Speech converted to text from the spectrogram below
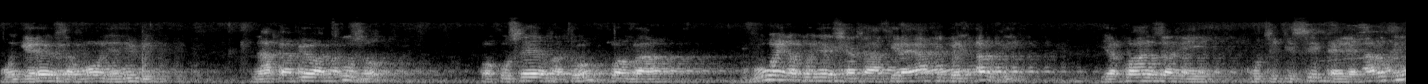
Mwingereza mmoja hivi, na akapewa tuzo kwa kusema tu kwamba mvua inaponyesha taathira yake kwenye ardhi, ya kwanza ni kutikisika ile ardhi,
